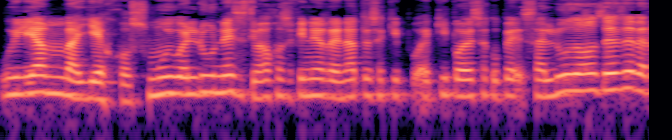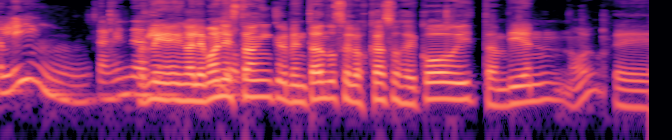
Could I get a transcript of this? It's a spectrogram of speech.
William Vallejos, muy buen lunes, estimado Josefina y Renato, ese equipo, equipo de SQP. Saludos desde Berlín. También en Alemania están incrementándose los casos de COVID también, ¿no? Eh,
